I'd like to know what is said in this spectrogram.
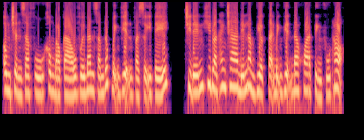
ông Trần Gia Phú không báo cáo với ban giám đốc bệnh viện và Sở Y tế. Chỉ đến khi đoàn thanh tra đến làm việc tại bệnh viện Đa khoa tỉnh Phú Thọ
